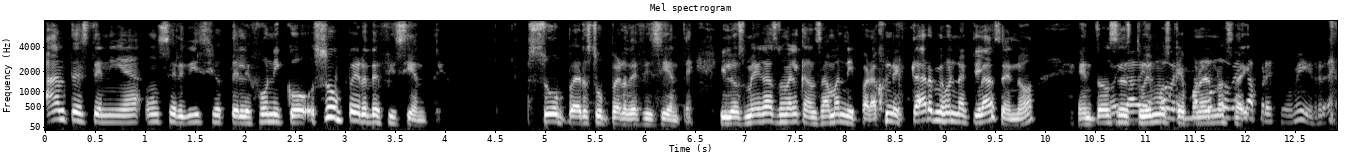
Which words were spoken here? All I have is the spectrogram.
antes tenía un servicio telefónico súper deficiente súper, súper deficiente. Y los megas no me alcanzaban ni para conectarme a una clase, ¿no? Entonces tuvimos que ponernos ahí. A presumir.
